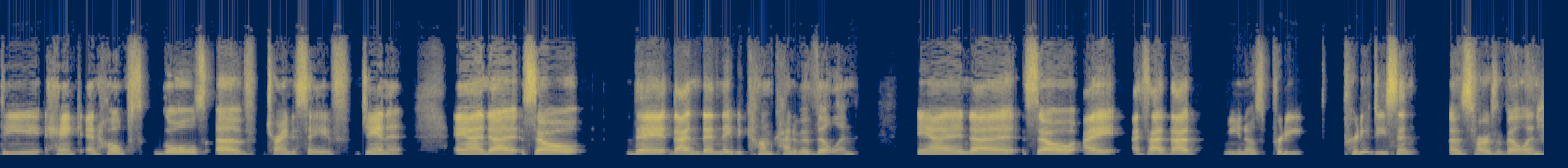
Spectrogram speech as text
the Hank and Hope's goals of trying to save Janet. And uh, so they then then they become kind of a villain. And uh, so I I thought that you know is pretty pretty decent as far as a villain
